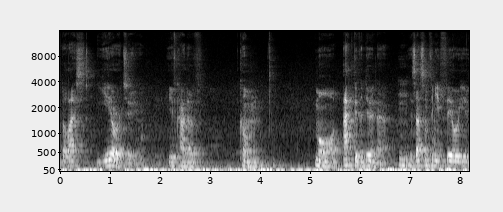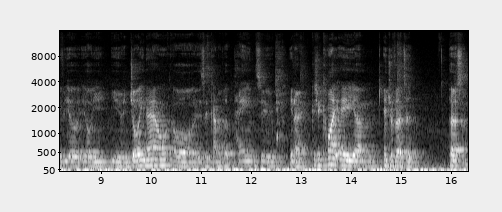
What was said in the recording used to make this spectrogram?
the last year or two, you've kind of come more active in doing that. Mm. Is that something you feel you've, you're, you're, you you enjoy now, or is it kind of a pain to, you know, because you're quite a um, introverted person.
